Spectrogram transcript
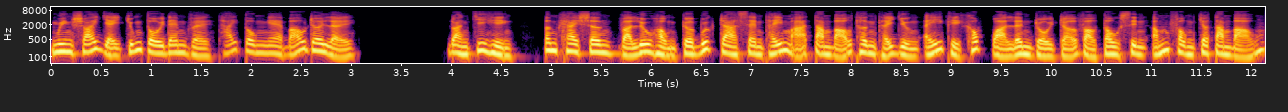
Nguyên soái dạy chúng tôi đem về, Thái Tôn nghe báo rơi lệ. Đoàn Chi Hiền, Ân Khai Sơn và Lưu Hồng Cơ bước ra xem thấy Mã Tam Bảo thân thể giường ấy thì khóc hòa lên rồi trở vào tâu xin ấm phong cho Tam Bảo.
